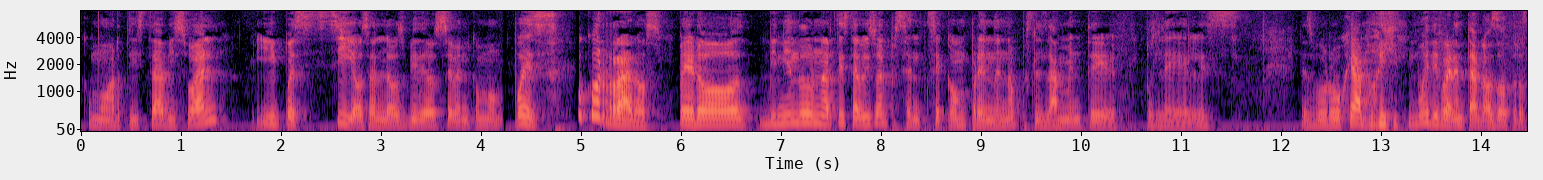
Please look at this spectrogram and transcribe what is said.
como artista visual. Y pues sí, o sea, los videos se ven como, pues, un poco raros. Pero viniendo de un artista visual, pues se, se comprende, ¿no? Pues la mente, pues le, les les burbujea muy, muy diferente a nosotros.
